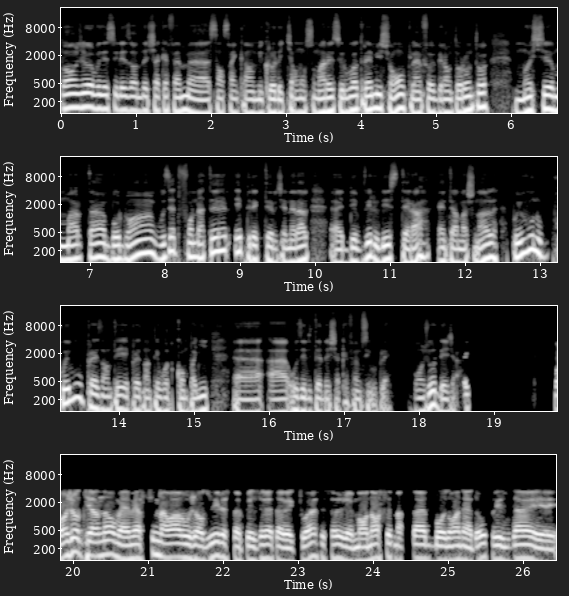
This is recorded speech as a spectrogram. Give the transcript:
Bonjour, vous êtes sur les ondes de chaque FM 105 ans au micro de Tierno Soumaré sur votre émission Plein Feu Grand Toronto. Monsieur Martin Baudouin, vous êtes fondateur et directeur général euh, de Virudis Terra International. Pouvez-vous nous présenter et présenter votre compagnie euh, aux éditeurs de chaque FM, s'il vous plaît? Bonjour déjà. Bonjour Tierno, merci de m'avoir aujourd'hui. C'est un plaisir d'être avec toi. C'est. Mon nom c'est Martin Baudouin-Nadeau, président et,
